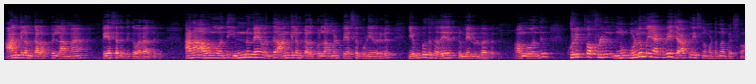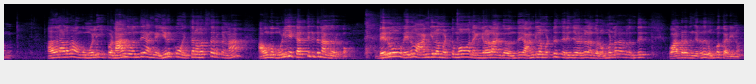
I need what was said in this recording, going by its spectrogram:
ஆங்கிலம் கலப்பு இல்லாமல் பேசுகிறதுக்கு வராது. ஆனால் அவங்க வந்து இன்னுமே வந்து ஆங்கிலம் கலப்பு இல்லாமல் பேசக்கூடியவர்கள் எண்பது சதவீதத்துக்கு மேல் உள்ளார்கள். அவங்க வந்து குறிப்பாக ஃபுல் மு முழுமையாகவே ஜாப்பனீஸில் மட்டும்தான் பேசுவாங்க. அதனால தான் அவங்க மொழி இப்போ நாங்கள் வந்து அங்கே இருக்கோம். இத்தனை வருஷம் இருக்குன்னா அவங்க மொழியை கற்றுக்கிட்டு நாங்கள் இருக்கோம். வெறும் வெறும் ஆங்கிலம் மட்டுமோ எங்களால் அங்கே வந்து ஆங்கிலம் மட்டும் தெரிஞ்சவர்கள் அங்கே ரொம்ப நாள் வந்து வாழ்கிறதுங்கிறது ரொம்ப கடினம்.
